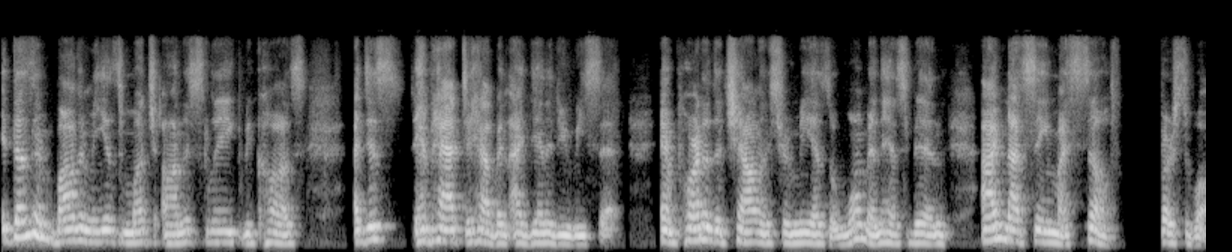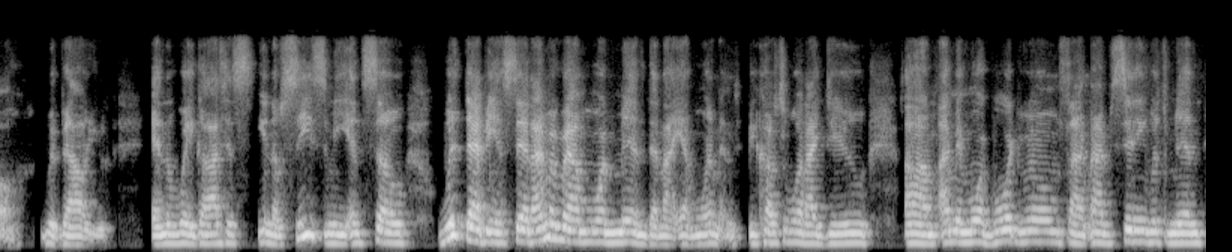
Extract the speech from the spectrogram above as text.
It doesn't bother me as much, honestly, because I just have had to have an identity reset. And part of the challenge for me as a woman has been I'm not seeing myself, first of all, with value and the way God has, you know, sees me. And so, with that being said, I'm around more men than I am women because of what I do. Um, I'm in more boardrooms. I'm, I'm sitting with men,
